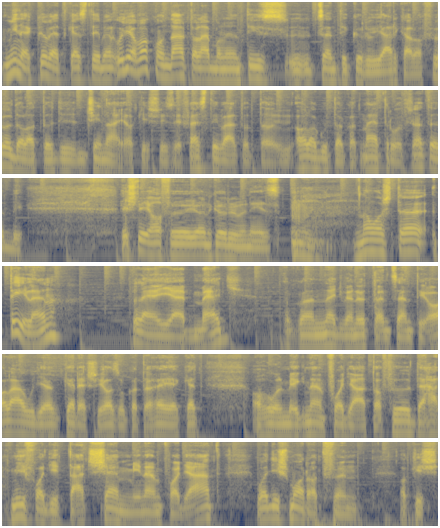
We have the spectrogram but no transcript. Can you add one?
minek következtében, ugye a vakond általában olyan 10 centi körül járkál a föld alatt, hogy csinálja a kis izé, fesztivált, ott a alagutakat, metrót, stb. És néha följön, körülnéz. Na most télen lejjebb megy, 40-50 centi alá, ugye keresi azokat a helyeket, ahol még nem fagy át a föld, de hát mi fagy itt át? Semmi nem fagy át, vagyis marad fönn a kis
